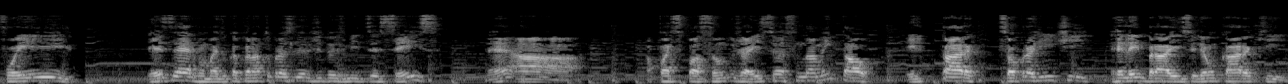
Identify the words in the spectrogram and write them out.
foi reserva, mas o Campeonato Brasileiro de 2016, né, a, a participação do Jair é fundamental. Ele, cara, só pra gente relembrar isso, ele é um cara que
